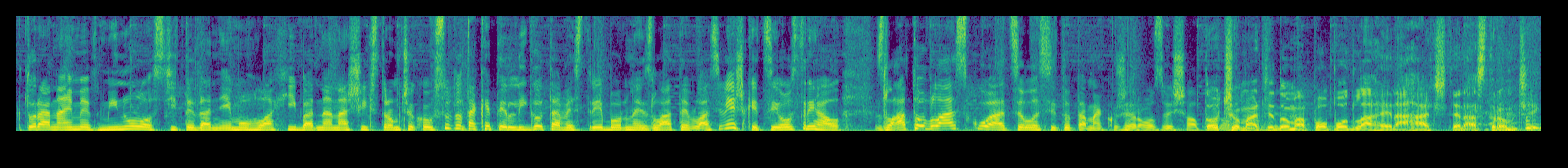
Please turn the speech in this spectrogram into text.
ktorá najmä v minulosti teda nemohla chýbať na našich stromčekoch. Sú to také tie ligotavé strieborné zlaté vlasy. Vieš, keď si ostrihal zlatovlásku a celé si to tam akože rozvešal. To, čo máte doma po podlahe, naháčte na stromček.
